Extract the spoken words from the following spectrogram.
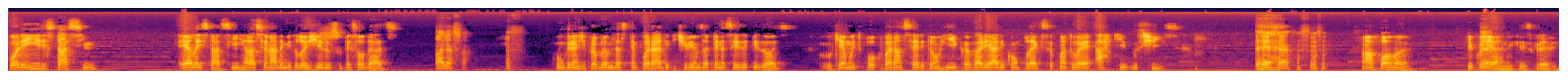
Porém, ele está assim. Ela está assim relacionada à mitologia dos super soldados. Olha só. o grande problema dessa temporada é que tivemos apenas seis episódios, o que é muito pouco para uma série tão rica, variada e complexa quanto é Arquivos X. É. Uma forma peculiar, é. né, que ele escreve.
